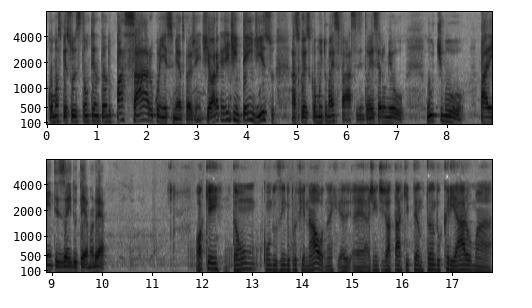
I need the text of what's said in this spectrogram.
como as pessoas estão tentando passar o conhecimento para a gente. E a hora que a gente entende isso, as coisas ficam muito mais fáceis. Então esse era o meu último parênteses aí do tema, André. Ok, então conduzindo para o final, né, é, é, a gente já está aqui tentando criar uma,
